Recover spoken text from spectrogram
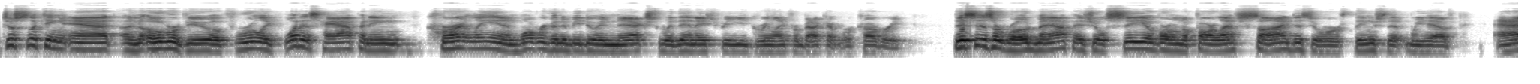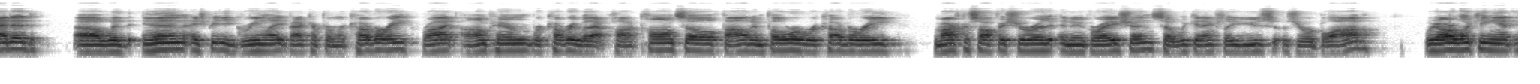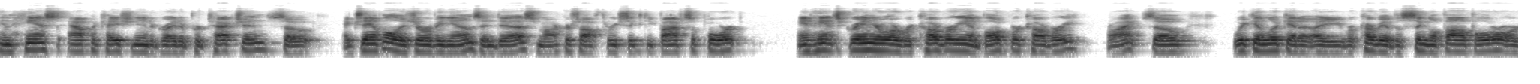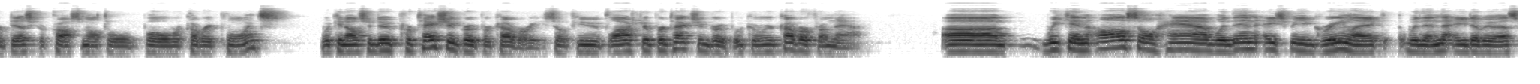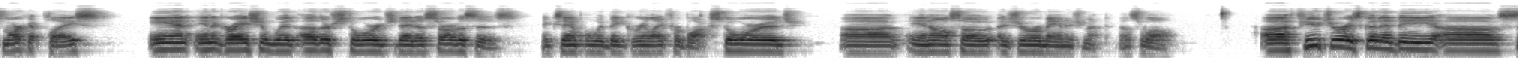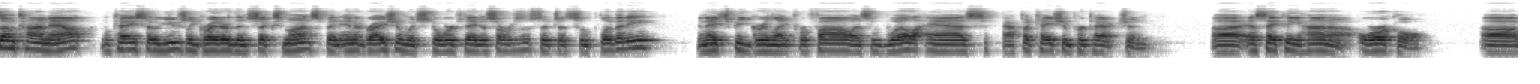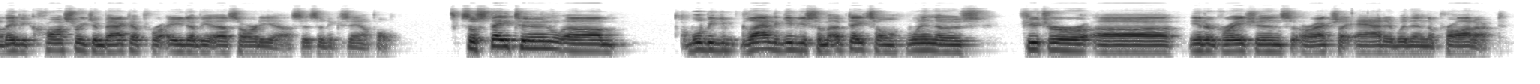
just looking at an overview of really what is happening currently and what we're going to be doing next within HPE GreenLake for backup recovery. This is a roadmap, as you'll see over on the far left side. These are things that we have added uh, within HPE GreenLake backup and recovery, right? On-prem recovery with that console, filed and forward recovery, Microsoft Azure integration, so we can actually use Azure Blob. We are looking at enhanced application integrated protection. So example, Azure VMs and disks, Microsoft 365 support, enhanced granular recovery and bulk recovery, right? So we can look at a, recovery of a single file folder or disk across multiple recovery points. We can also do protection group recovery. So if you've lost your protection group, we can recover from that. Uh, we can also have within HPE GreenLake, within the AWS marketplace, and integration with other storage data services. Example would be GreenLake for block storage, uh, and also Azure management as well. Uh, future is going to be uh, some time out, okay, so usually greater than six months, but integration with storage data services such as SimpliVity and HP GreenLake for file, as well as application protection, uh, SAP HANA, Oracle, uh, maybe cross-region backup for AWS RDS as an example. So stay tuned. Um, we'll be glad to give you some updates on when those future uh, integrations are actually added within the product.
